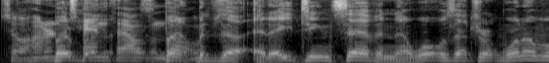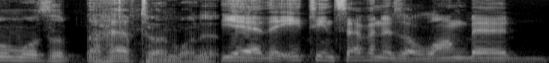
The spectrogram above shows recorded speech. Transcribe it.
So one hundred But but, but the, at eighteen seven now, what was that truck? One of them was a, a half ton, wasn't it? Yeah, the eighteen seven is a long bed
